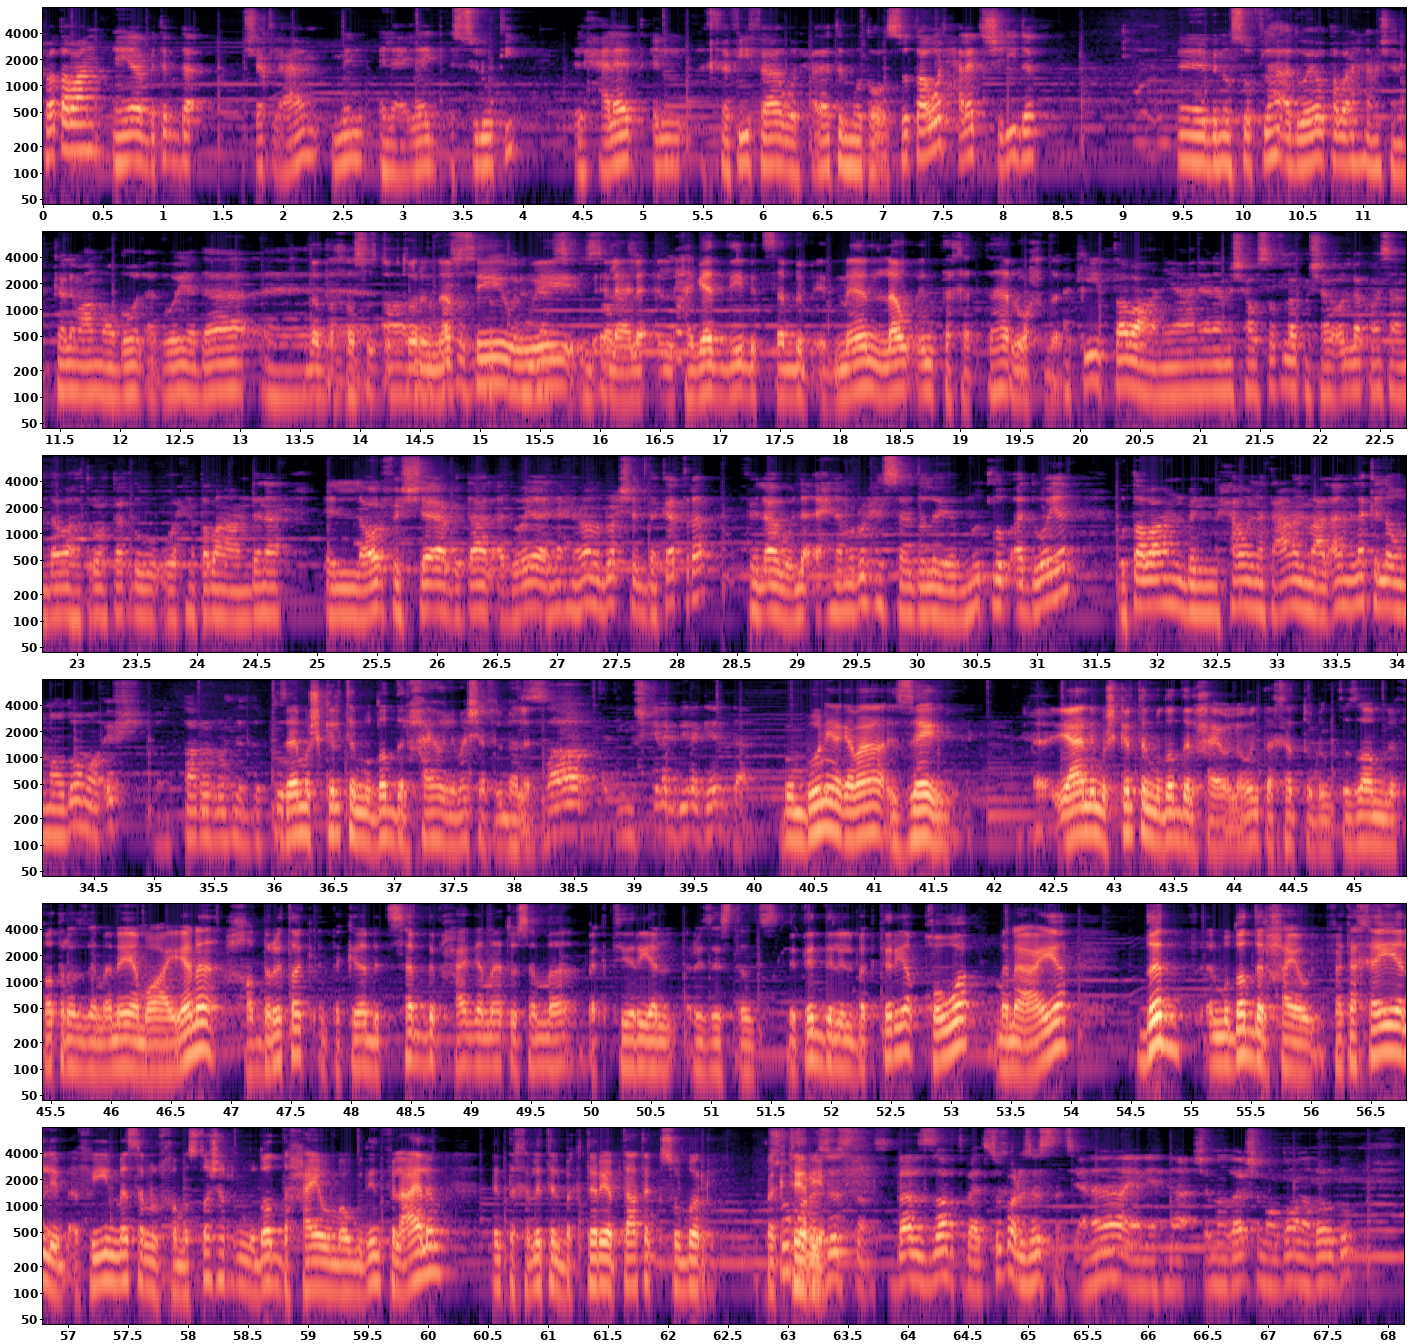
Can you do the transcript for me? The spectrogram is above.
فطبعا هي بتبدأ بشكل عام من العلاج السلوكي الحالات الخفيفة والحالات المتوسطة والحالات الشديدة بنوصف لها أدوية وطبعا إحنا مش هنتكلم عن موضوع الأدوية ده ده تخصص دكتور آه النفسي والحاجات دي بتسبب إدمان لو أنت خدتها لوحدك. أكيد طبعا يعني أنا مش هوصف لك مش هقول لك مثلا دواء هتروح تاخده وإحنا طبعا عندنا العرف الشائع بتاع الأدوية إن إحنا ما بنروحش للدكاتره في الأول لا إحنا بنروح الصيدلية بنطلب أدوية وطبعا بنحاول نتعامل مع الالم لكن لو الموضوع ما وقفش. نضطر نروح للدكتور. زي مشكلة المضاد الحيوي اللي ماشية في البلد. بالظبط دي مشكلة كبيرة جدا. بونبوني يا جماعة إزاي؟ يعني مشكلة المضاد الحيوي لو أنت خدته بانتظام لفترة زمنية معينة حضرتك أنت كده بتسبب حاجة ما تسمى bacterial resistance بتدي للبكتيريا قوة مناعية ضد المضاد الحيوي. فتخيل يبقى في مثلا 15 مضاد حيوي موجودين في العالم أنت خليت البكتيريا بتاعتك super super resistance بقى بالظبط بقت super resistance يعني أنا يعني إحنا عشان ما نغيرش موضوعنا برضو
